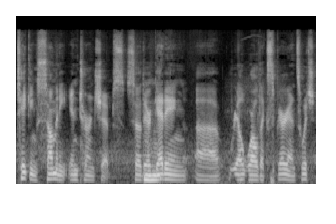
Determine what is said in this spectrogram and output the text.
taking so many internships. So they're mm-hmm. getting uh, real world experience, which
